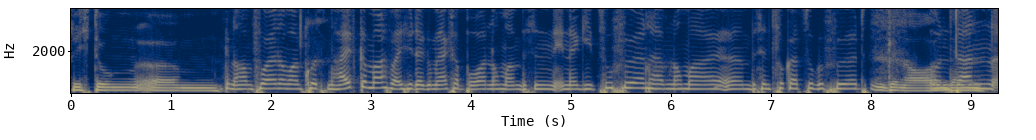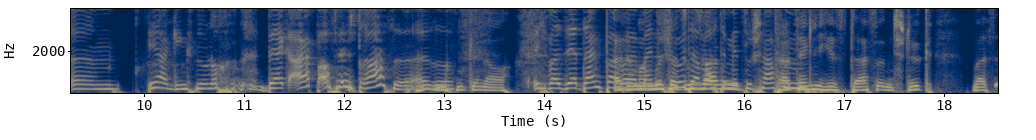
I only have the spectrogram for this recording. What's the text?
Richtung. Ähm genau, haben vorher nochmal einen kurzen Halt gemacht, weil ich wieder gemerkt habe, boah, nochmal ein bisschen Energie zuführen, haben nochmal äh, ein bisschen Zucker zugeführt. Genau. Und, und dann, dann ähm, ja, ging es nur noch bergab auf der Straße. Also genau. ich war sehr dankbar, also weil meine Schulter sagen, machte mir zu schaffen. Tatsächlich ist das ein Stück, was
